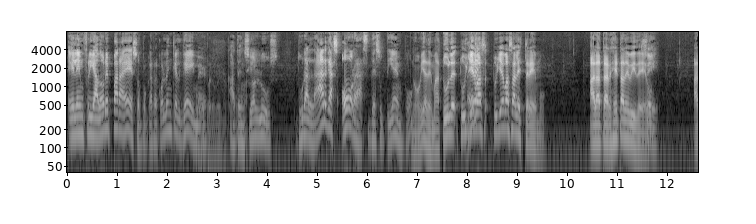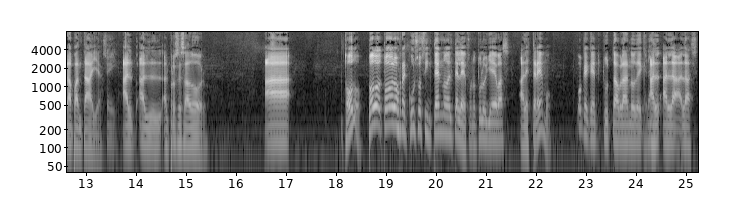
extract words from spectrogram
el enfriador es para eso, porque recuerden que el gamer, Oh, pero atención luz, dura largas horas de su tiempo. No, y además tú le, tú Mira. llevas tú llevas al extremo a la tarjeta de video, Sí, a la pantalla, Sí. al, al, al procesador, a todo, todo, todos los recursos internos del teléfono tú lo llevas al extremo. Porque que tú estás hablando de al- a, la- a las,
